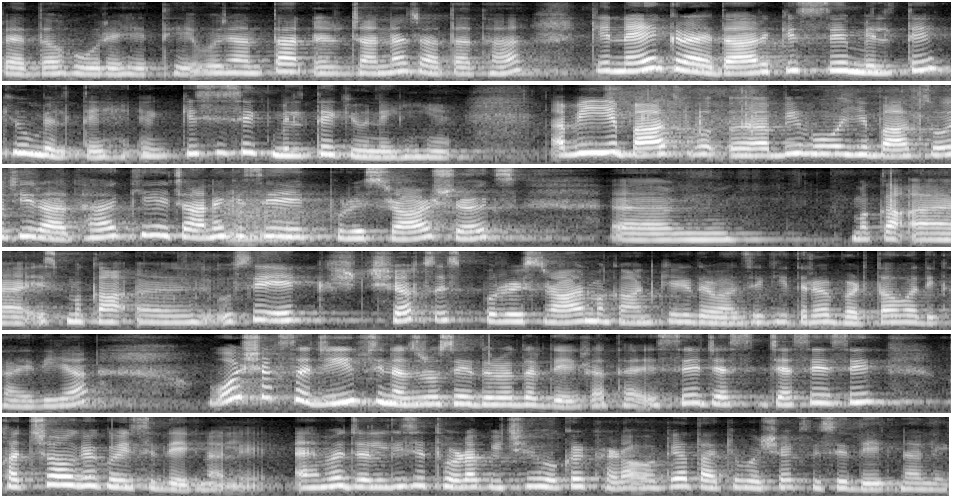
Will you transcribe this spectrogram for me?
पैदा हो रहे थे। वो जानता, जानना चाहता था कि नए किराएदार किस से मिलते क्यों मिलते हैं किसी से मिलते क्यों नहीं हैं। अभी ये बात अभी वो ये बात सोच ही रहा था कि अचानक इसे एक पुरस्कार शख्स मका इस मकान उसे एक शख्स इस पुरस्कार मकान के दरवाजे की तरफ़ बढ़ता हुआ दिखाई दिया वो शख्स अजीब सी नज़रों से इधर उधर देख रहा था। इससे जैसे जैसे इसे खदशा हो गया, कोई इसे देख ना ले। अहमद जल्दी से थोड़ा पीछे होकर खड़ा हो गया ताकि वो शख्स इसे देख ना ले।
